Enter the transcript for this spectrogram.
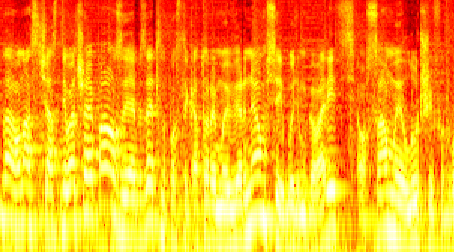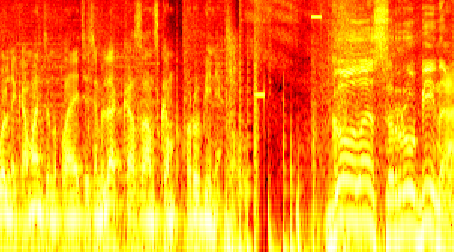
Да, у нас сейчас небольшая пауза, и обязательно после которой мы вернемся и будем говорить о самой лучшей футбольной команде на планете Земля – Казанском Рубине. Голос Рубина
